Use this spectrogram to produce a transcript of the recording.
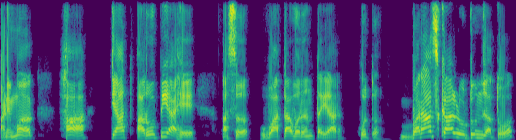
आणि मग हा त्यात आरोपी आहे असं वातावरण तयार होतं. बराच काळ लोटून जातो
